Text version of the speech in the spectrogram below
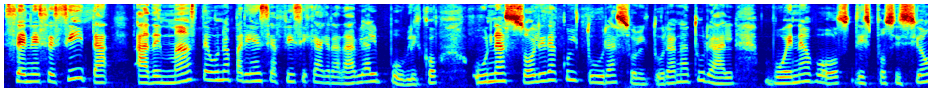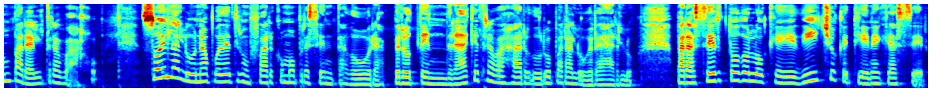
Se necesita, además de una apariencia física agradable al público, una sólida cultura, soltura natural, buena voz, disposición para el trabajo. Soy la Luna puede triunfar como presentadora, pero tendrá que trabajar duro para lograrlo, para hacer todo lo que he dicho que tiene que hacer.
